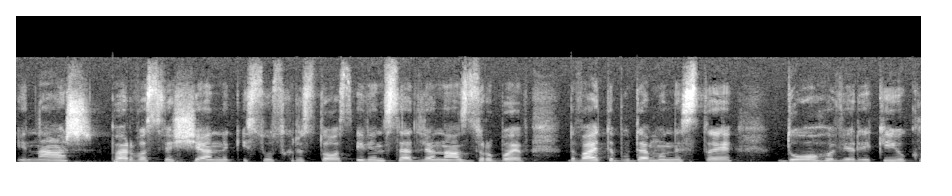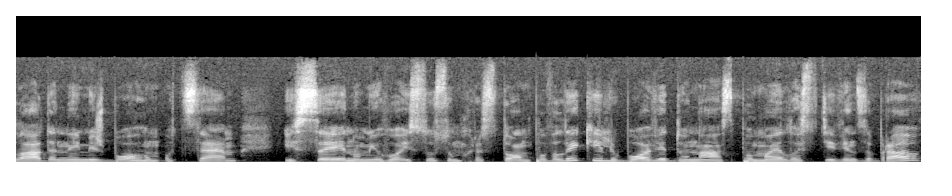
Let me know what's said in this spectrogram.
і наш первосвященник Ісус Христос, і Він все для нас зробив. Давайте будемо нести договір, який укладений між Богом Отцем і Сином Його Ісусом Христом. По великій любові до нас, по милості Він забрав,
